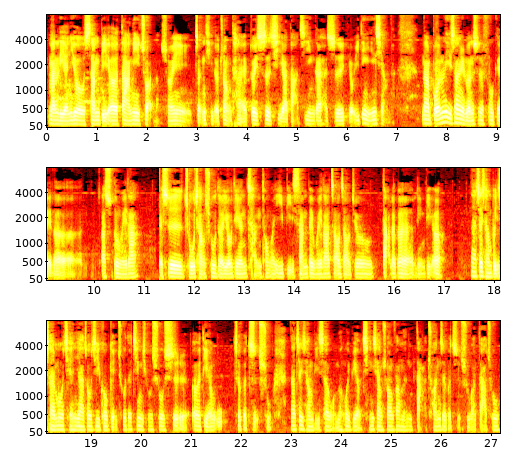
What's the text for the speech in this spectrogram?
曼联又三比二大逆转了，所以整体的状态对士气啊打击应该还是有一定影响的。那伯恩利上一轮是负给了阿斯顿维拉，也是主场输的有点惨痛啊，一比三被维拉早早就打了个零比二。那这场比赛目前亚洲机构给出的进球数是二点五这个指数。那这场比赛我们会比较倾向双方能打穿这个指数啊，打出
